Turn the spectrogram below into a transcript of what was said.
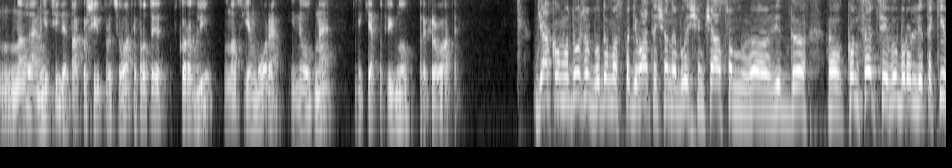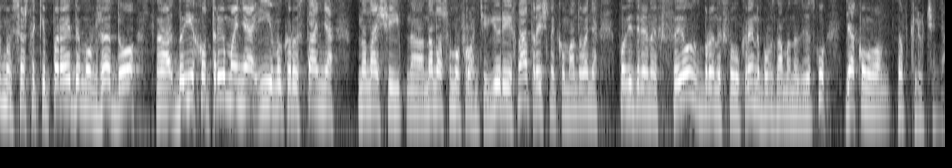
Наземні цілі також і працювати проти кораблів. У нас є море і не одне, яке потрібно прикривати. Дякуємо дуже. Будемо сподіватися, що найближчим часом е, від е, концепції вибору літаків ми все ж таки перейдемо вже до, е, до їх отримання і використання на, нашій, на, на нашому фронті. Юрій Ігнат, речник командування повітряних сил Збройних сил України, був з нами на зв'язку. Дякуємо вам за включення.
